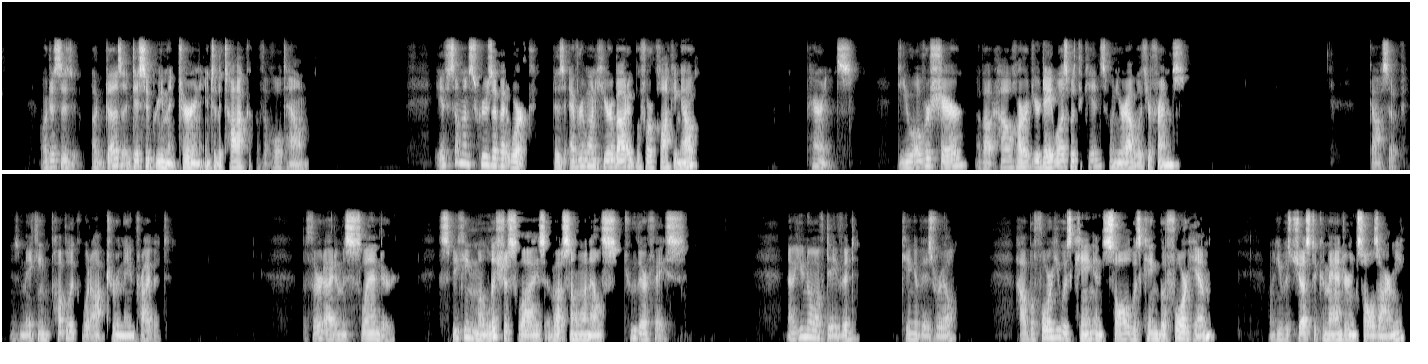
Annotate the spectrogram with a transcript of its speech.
or does a, does a disagreement turn into the talk of the whole town? If someone screws up at work does everyone hear about it before clocking out? Parents, do you overshare about how hard your day was with the kids when you're out with your friends? Gossip is making public what ought to remain private. The third item is slander, speaking malicious lies about someone else to their face. Now you know of David, king of Israel, how before he was king and Saul was king before him, when he was just a commander in Saul's army,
